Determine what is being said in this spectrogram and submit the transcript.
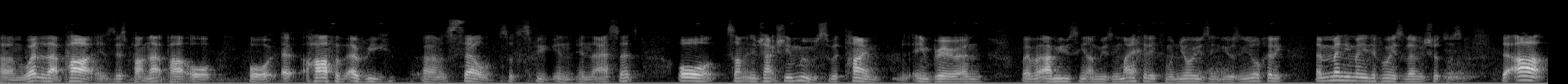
Um, whether that part is this part and that part, or or uh, half of every uh, cell, so to speak, in, in the asset, or something which actually moves with time in Bria and whether I'm using I'm using my chilik, and when you're using using your chilik. There are many, many different ways of learning shuttas. There are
